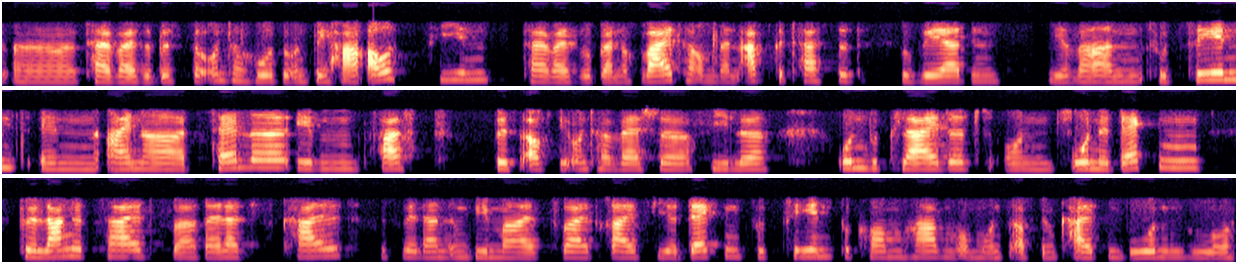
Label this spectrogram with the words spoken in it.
äh, teilweise bis zur Unterhose und BH ausziehen, teilweise sogar noch weiter, um dann abgetastet zu werden. Wir waren zu zehnt in einer Zelle, eben fast bis auf die Unterwäsche, viele unbekleidet und ohne Decken für lange Zeit. Es war relativ kalt, bis wir dann irgendwie mal zwei, drei, vier Decken zu zehn bekommen haben, um uns auf dem kalten Boden so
